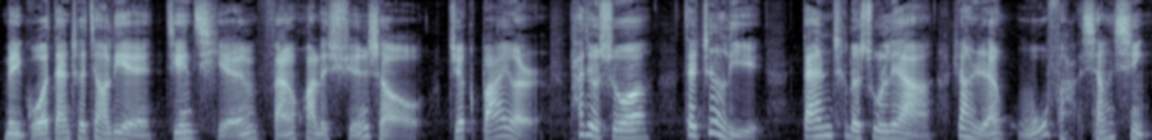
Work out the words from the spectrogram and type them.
美国单车教练兼前繁华的选手 Jack Byer，他就说，在这里单车的数量让人无法相信。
